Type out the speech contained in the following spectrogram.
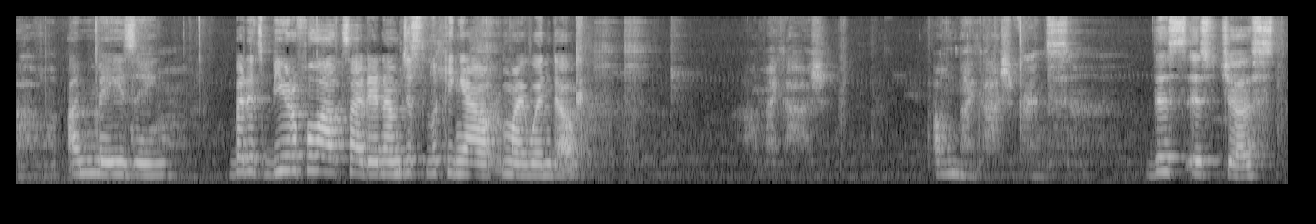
Oh, amazing but it's beautiful outside and I'm just looking out my window. Oh my gosh. Oh my gosh, friends. This is just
